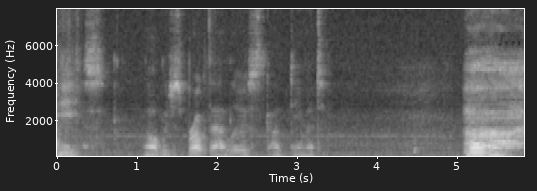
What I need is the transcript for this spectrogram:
Jeez. Oh, we just broke that loose. God damn it. Alright,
